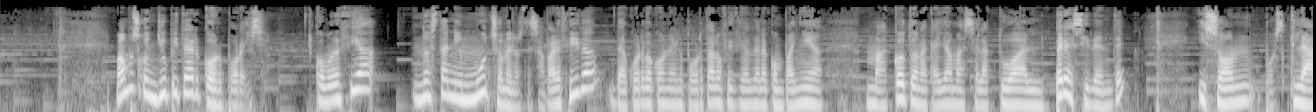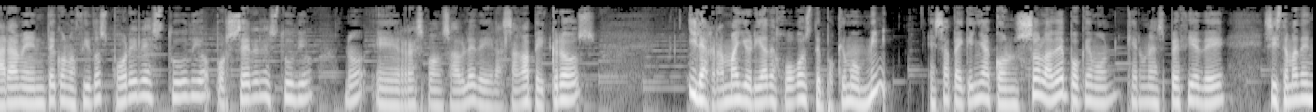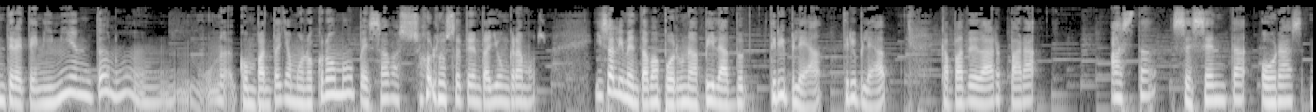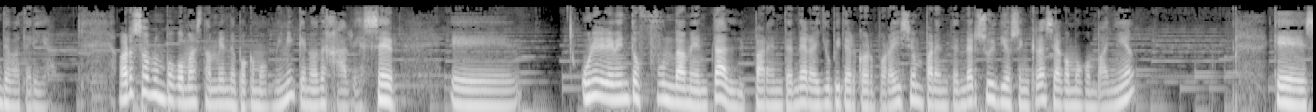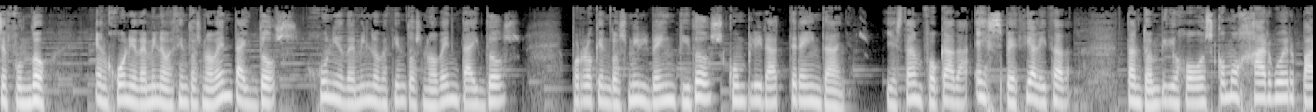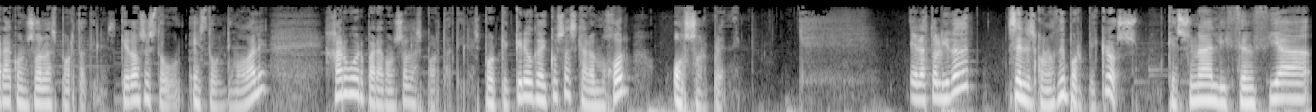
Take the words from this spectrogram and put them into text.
Vamos con Jupiter Corporation. Como decía, no está ni mucho menos desaparecida, de acuerdo con el portal oficial de la compañía, Makoto Nakayama es el actual presidente y son pues claramente conocidos por el estudio, por ser el estudio, ¿no? Eh, responsable de la saga P-Cross y la gran mayoría de juegos de Pokémon Mini. Esa pequeña consola de Pokémon, que era una especie de sistema de entretenimiento, ¿no? Con pantalla monocromo, pesaba solo 71 gramos y se alimentaba por una pila AAA, AAA capaz de dar para hasta 60 horas de batería. Ahora os hablo un poco más también de Pokémon Mini, que no deja de ser eh, un elemento fundamental para entender a Jupiter Corporation, para entender su idiosincrasia como compañía, que se fundó en junio de 1992, junio de 1992, por lo que en 2022 cumplirá 30 años y está enfocada, especializada, tanto en videojuegos como hardware para consolas portátiles. Quedaos esto, último, ¿vale? Hardware para consolas portátiles, porque creo que hay cosas que a lo mejor os sorprenden. En la actualidad se les conoce por Picross, que es una licencia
